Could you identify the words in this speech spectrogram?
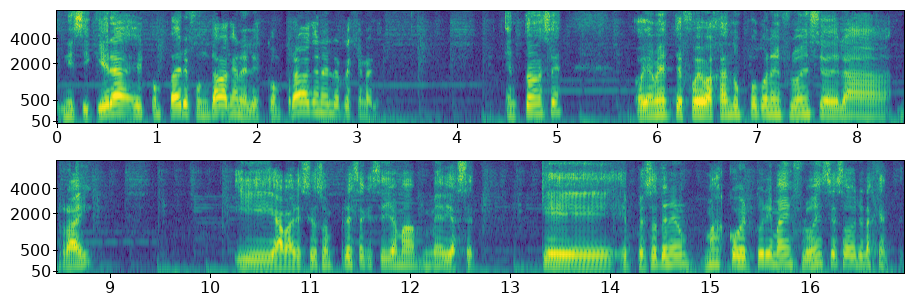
Ni siquiera el compadre fundaba canales, compraba canales regionales. Entonces, obviamente fue bajando un poco la influencia de la RAI y apareció su empresa que se llama Mediaset, que empezó a tener más cobertura y más influencia sobre la gente.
